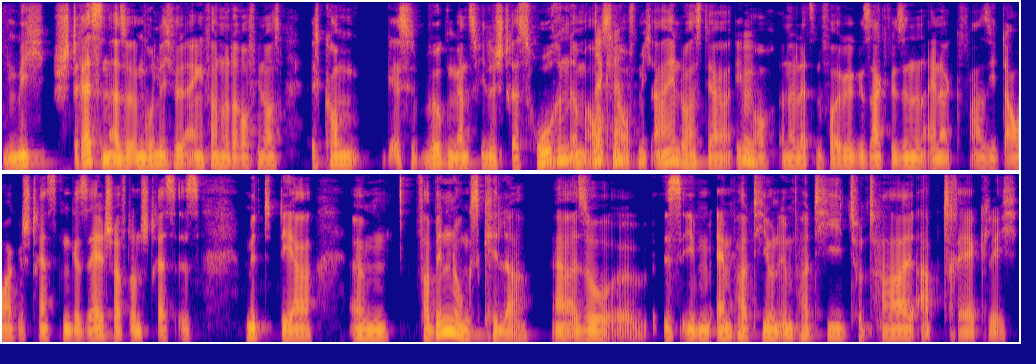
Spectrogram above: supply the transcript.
mich stressen. Also im Grunde, ich will einfach nur darauf hinaus, es kommen, es wirken ganz viele Stressoren im Außen auf mich ein. Du hast ja eben hm. auch in der letzten Folge gesagt, wir sind in einer quasi dauergestressten Gesellschaft und Stress ist mit der ähm, Verbindungskiller. Ja, also äh, ist eben Empathie und Empathie total abträglich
